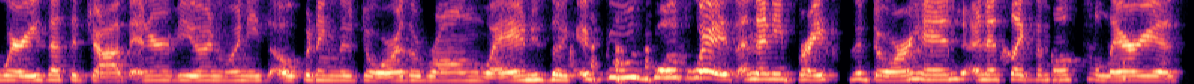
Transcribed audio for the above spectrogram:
where he's at the job interview and when he's opening the door the wrong way and he's like it goes both ways and then he breaks the door hinge and it's like the most hilarious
